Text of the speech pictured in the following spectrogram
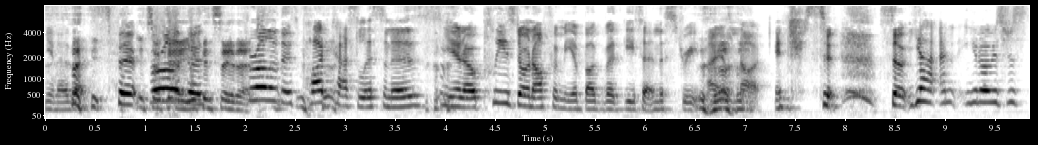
you know that's for, it's for okay. All those, you can say that for all of those podcast listeners. You know, please don't offer me a Bhagavad Gita in the street. I am not interested. So yeah, and you know, it's just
